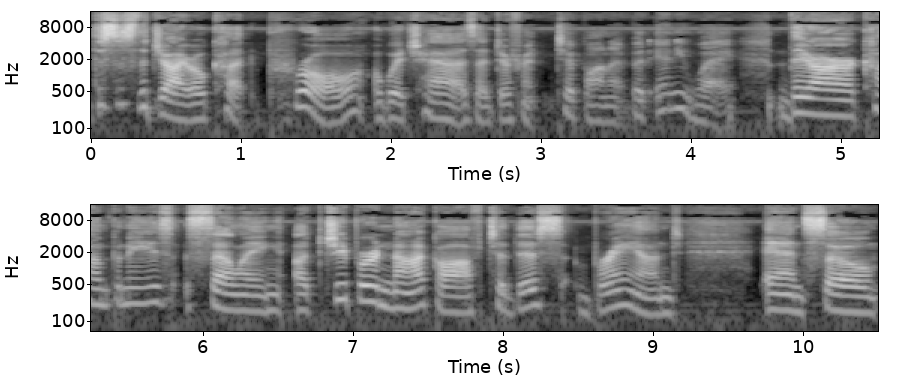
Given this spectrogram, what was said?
This is the Gyro Cut Pro, which has a different tip on it. But anyway, there are companies selling a cheaper knockoff to this brand. And so,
